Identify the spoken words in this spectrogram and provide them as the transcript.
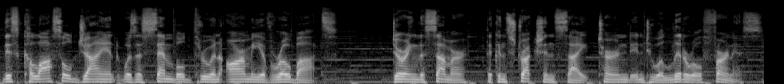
this colossal giant was assembled through an army of robots. During the summer, the construction site turned into a literal furnace.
